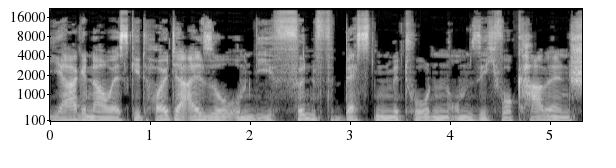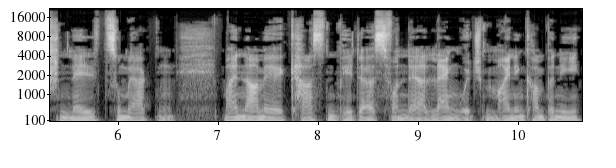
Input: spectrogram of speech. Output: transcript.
Ja, genau. Es geht heute also um die fünf besten Methoden, um sich Vokabeln schnell zu merken. Mein Name Carsten Peters von der Language Mining Company.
